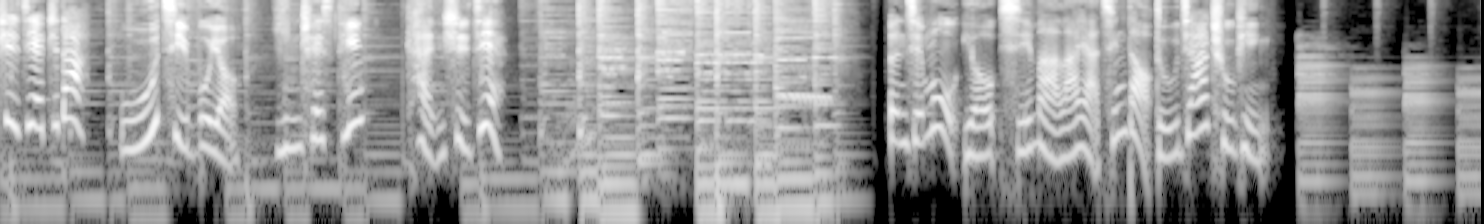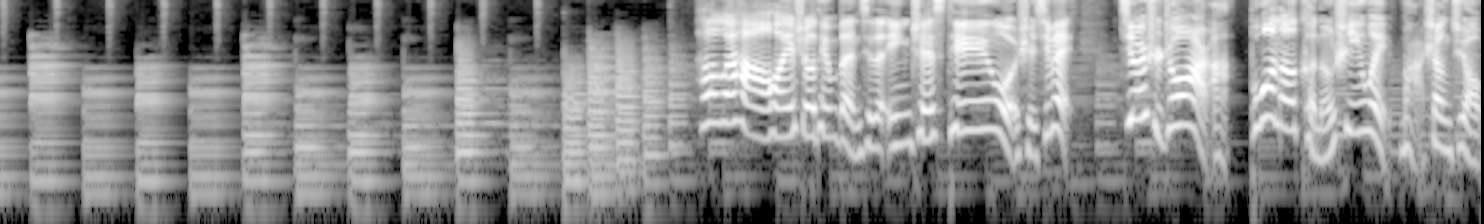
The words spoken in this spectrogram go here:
世界之大，无奇不有。Interesting，看世界。本节目由喜马拉雅青岛独家出品。Hello，各位好，欢迎收听本期的 Interesting，我是西贝。今儿是周二啊，不过呢，可能是因为马上就要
